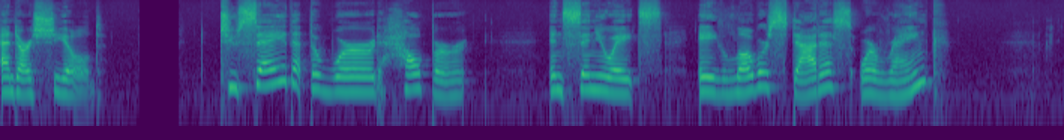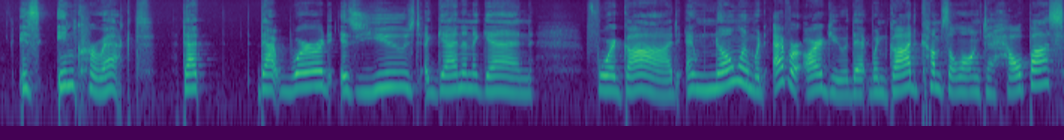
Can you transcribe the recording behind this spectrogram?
and our shield. To say that the word helper insinuates a lower status or rank is incorrect. That, that word is used again and again for God, and no one would ever argue that when God comes along to help us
